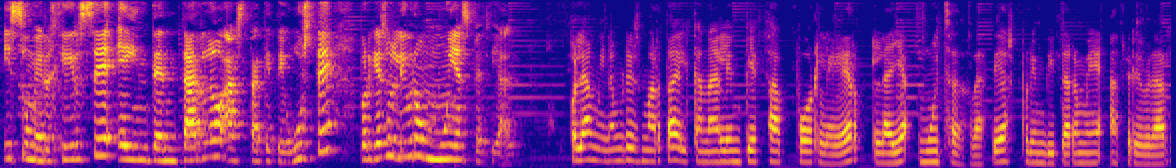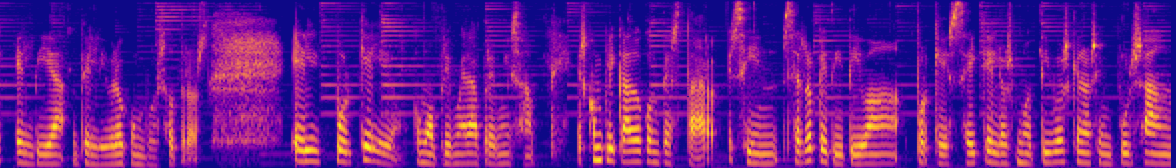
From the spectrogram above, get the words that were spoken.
y sumergirse e intentarlo hasta que te guste, porque es un libro muy especial. Hola, mi nombre es Marta, el canal empieza por leer. Laia, muchas gracias por invitarme a celebrar el Día del Libro con vosotros el por qué leo como primera premisa. Es complicado contestar sin ser repetitiva porque sé que los motivos que nos impulsan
